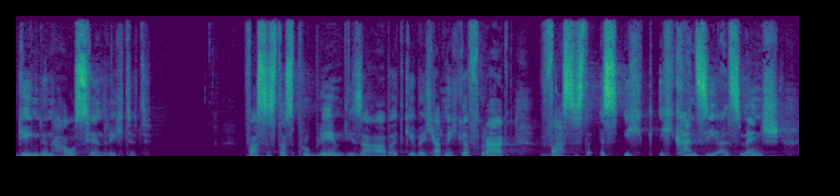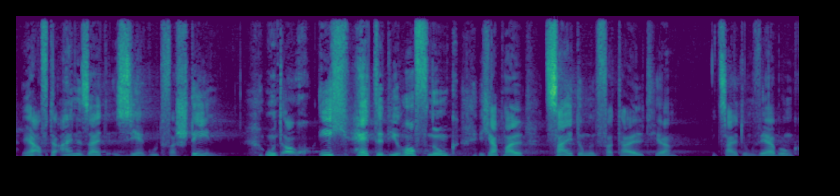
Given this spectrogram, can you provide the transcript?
gegen den Hausherrn richtet. Was ist das Problem dieser Arbeitgeber? Ich habe mich gefragt, was ist das? Ich, ich kann sie als Mensch ja, auf der einen Seite sehr gut verstehen. Und auch ich hätte die Hoffnung, ich habe mal Zeitungen verteilt, ja, Zeitung, Werbung.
